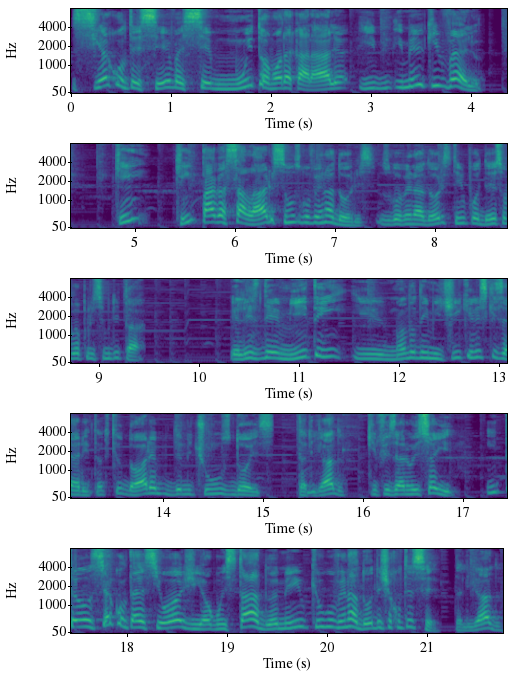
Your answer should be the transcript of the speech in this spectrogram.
Se acontecer, vai ser muito amor a caralho e, e meio que, velho, quem, quem paga salário são os governadores. Os governadores têm o poder sobre a polícia militar. Eles demitem e mandam demitir quem eles quiserem. Tanto que o Dória demitiu uns dois, tá ligado? Que fizeram isso aí. Então, se acontece hoje em algum estado, é meio que o governador deixa acontecer, tá ligado?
